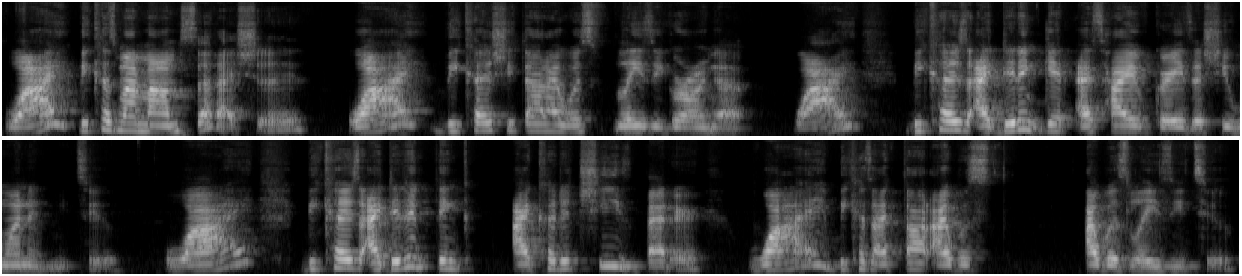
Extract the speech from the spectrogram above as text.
Why? Because my mom said I should. Why? Because she thought I was lazy growing up. Why? Because I didn't get as high of grades as she wanted me to. Why? Because I didn't think I could achieve better. Why? Because I thought I was I was lazy too.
